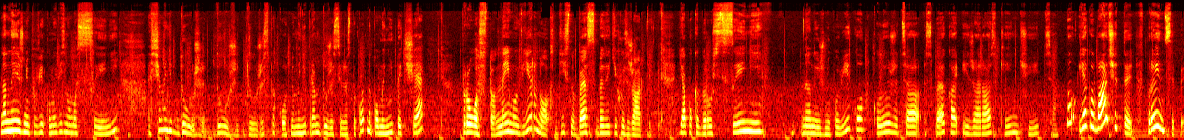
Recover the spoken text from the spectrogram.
На нижню повіку ми візьмемо синій. А ще мені дуже, дуже, спекотно. Мені прям дуже сильно спекотно, по мені тече просто неймовірно, дійсно, без, без якихось жартів. Я поки беру синій на нижню повіку, коли вже ця спека і жара скінчиться. Як ви бачите, в принципі,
